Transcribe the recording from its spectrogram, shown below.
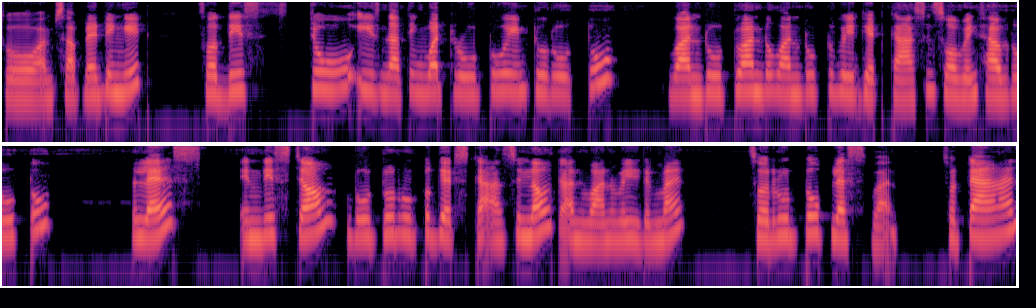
So I'm separating it. So this 2 is nothing but root 2 into root 2. 1 root 2 and 1 root 2 will get cancelled. So we'll have root 2 plus in this term root 2 root 2 gets cancelled out and 1 will remain. So root 2 plus 1. So tan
